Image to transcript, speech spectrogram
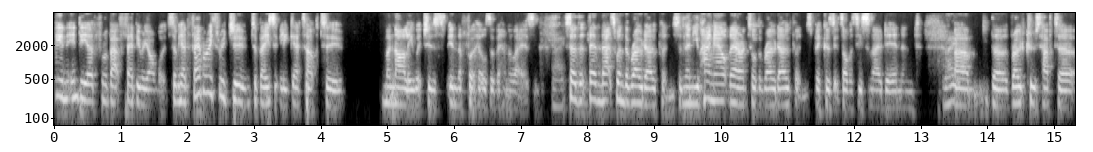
in India from about February onwards. So we had February through June to basically get up to Manali, which is in the foothills of the Himalayas Right. so that then that's when the road opens and then you hang out there until the road opens because it's obviously snowed in and Right. um, the road crews have to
